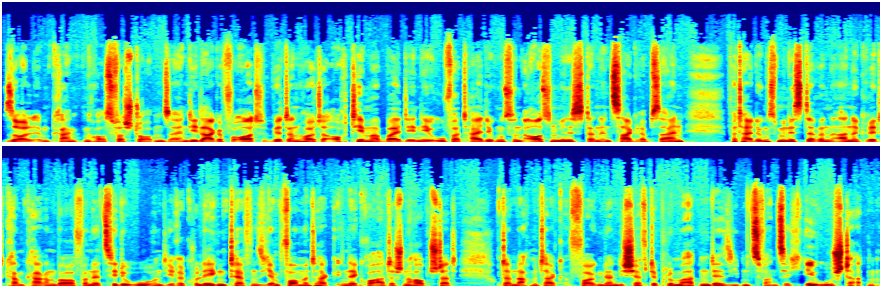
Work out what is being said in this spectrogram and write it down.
soll im Krankenhaus verstorben sein. Die Lage vor Ort wird dann heute auch Thema bei den EU-Verteidigungs- und Außenministern in Zagreb sein. Verteidigungsministerin Annegret Kramp-Karrenbauer von der CDU und ihre Kollegen treffen sich am Vormittag in der kroatischen Hauptstadt und am Nachmittag folgen dann die Chefdiplomaten der 27 EU-Staaten.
